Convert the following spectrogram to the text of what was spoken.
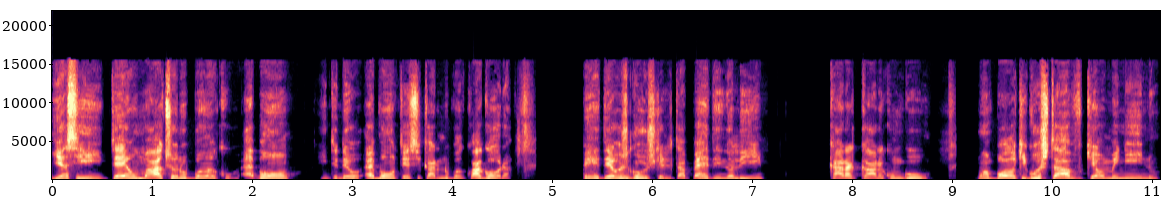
E assim, ter um Maxwell no banco é bom, entendeu? É bom ter esse cara no banco. Agora, perder os gols que ele tá perdendo ali, cara a cara com gol. Uma bola que Gustavo, que é um menino,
